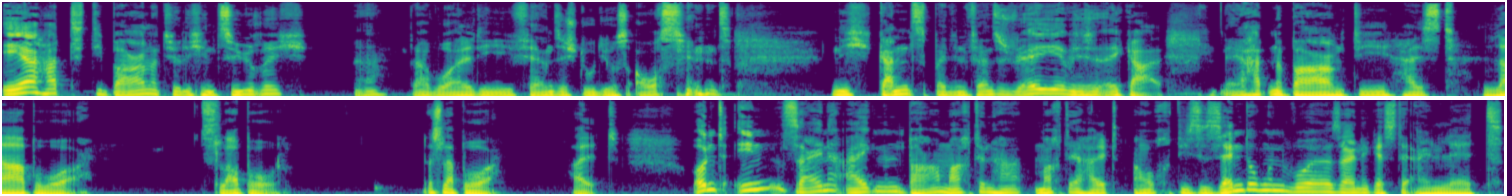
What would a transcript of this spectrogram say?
er hat die Bar natürlich in Zürich, ja, da wo all die Fernsehstudios auch sind. Nicht ganz bei den Fernsehstudios, äh, egal. Er hat eine Bar, die heißt Labor. Das Labor. Das Labor halt. Und in seiner eigenen Bar macht, er, macht er halt auch diese Sendungen, wo er seine Gäste einlädt.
